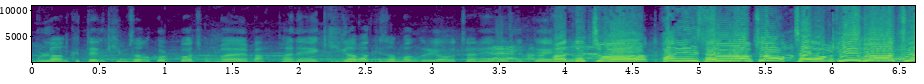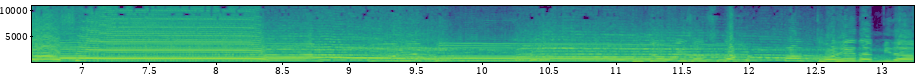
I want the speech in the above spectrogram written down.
물론 그때는 김선욱 골프가 정말 막판에 기가 막힌 선방들을 여러 차례 해냈는데 반대쪽 잘 들어갔죠? 자 여기 기가 들어갔어! 고경민 선수가 한 번 더 해냅니다.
